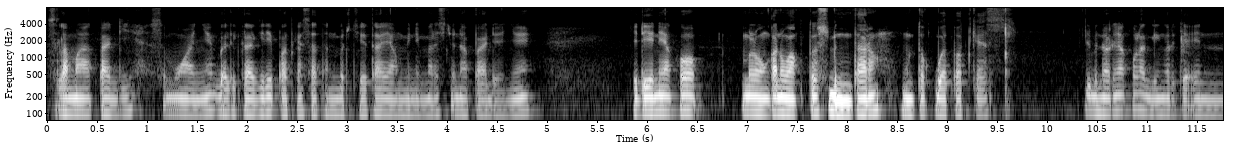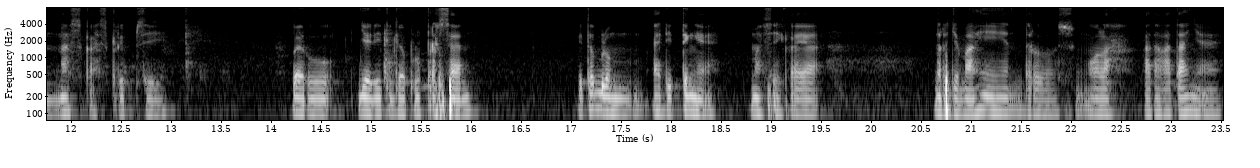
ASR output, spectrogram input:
Selamat pagi semuanya, balik lagi di podcast Satan Bercerita yang minimalis dan apa adanya. Jadi ini aku meluangkan waktu sebentar untuk buat podcast. Sebenarnya aku lagi ngerjain naskah skripsi. Baru jadi 30% Itu belum editing ya, masih kayak nerjemahin terus ngolah kata-katanya.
